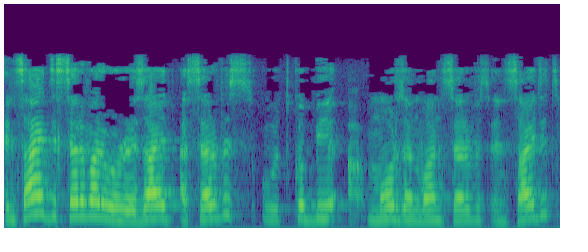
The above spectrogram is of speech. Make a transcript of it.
Inside this server will reside a service which could be uh, more than one service inside it.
